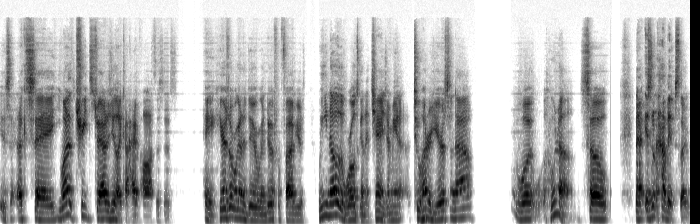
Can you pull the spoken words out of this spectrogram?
is uh, say you want to treat strategy like a hypothesis. Hey, here's what we're going to do. We're going to do it for five years. We know the world's going to change. I mean, 200 years from now, what? Who knows? So now isn't habits though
